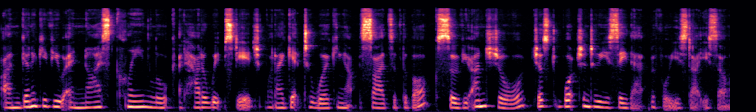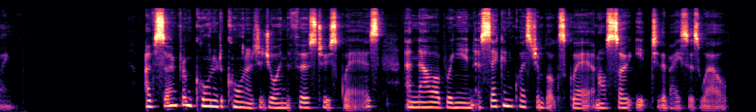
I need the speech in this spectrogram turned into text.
I'm going to give you a nice clean look at how to whip stitch when I get to working up the sides of the box. So if you're unsure, just watch until you see that before you start your sewing. I've sewn from corner to corner to join the first two squares and now I'll bring in a second question block square and I'll sew it to the base as well.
